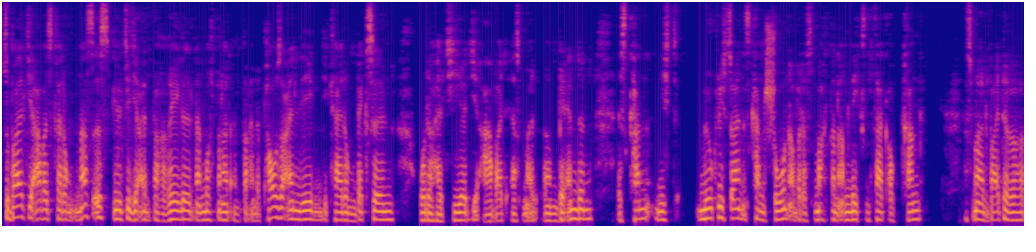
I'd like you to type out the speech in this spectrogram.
Sobald die Arbeitskleidung nass ist, gilt hier die einfache Regel, dann muss man halt einfach eine Pause einlegen, die Kleidung wechseln oder halt hier die Arbeit erstmal ähm, beenden. Es kann nicht möglich sein, es kann schon, aber das macht dann am nächsten Tag auch krank, dass man halt weitere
